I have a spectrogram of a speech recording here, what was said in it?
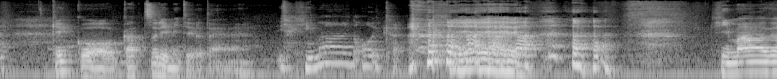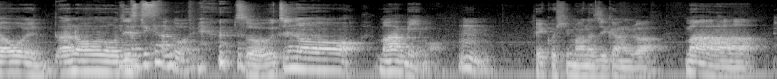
結構がっつり見てるだよねいや暇が多いから。ええ。暇が多い。あの今時実間が多い。そううちのマミーもうん。結構暇な時間がまあ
